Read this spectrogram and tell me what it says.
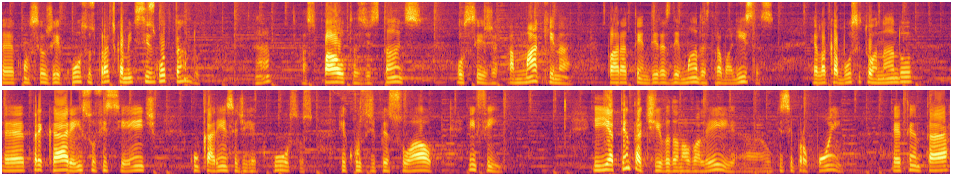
é, com seus recursos praticamente se esgotando. Né? As pautas distantes, ou seja, a máquina para atender as demandas trabalhistas, ela acabou se tornando é, precária, insuficiente, com carência de recursos, recursos de pessoal, enfim. E a tentativa da nova lei, o que se propõe, é tentar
